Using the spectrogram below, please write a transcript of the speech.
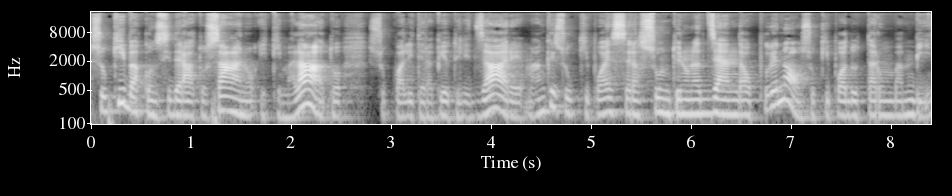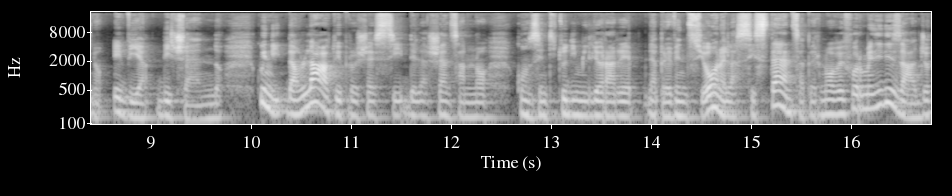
su chi va considerato sano e chi malato, su quali terapie utilizzare, ma anche su chi può essere assunto in un'azienda oppure no, su chi può adottare un bambino e via dicendo. Quindi da un lato i processi della scienza hanno consentito di migliorare la prevenzione, l'assistenza per nuove forme di disagio,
